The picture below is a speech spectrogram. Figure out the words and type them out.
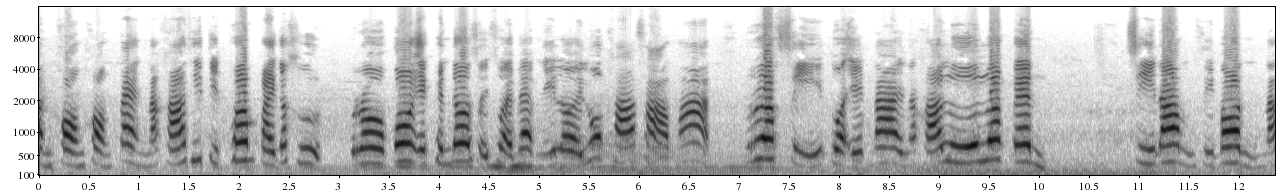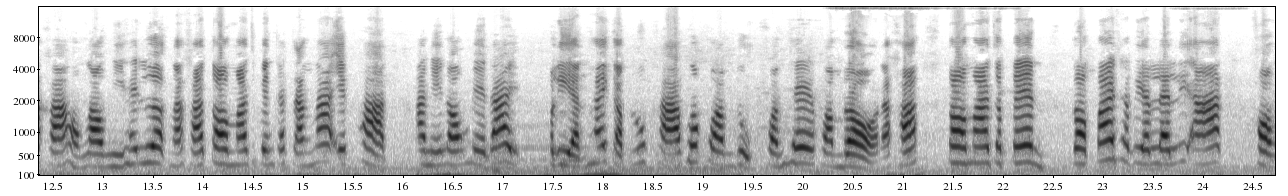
วนของของแต่งนะคะที่ติดเพิ่มไปก็คือโลโก้ e x p e n d e r สวยๆ แบบนี้เลย ลูกค้าสามารถเลือกสีตัว X ได้นะคะ หรือเลือกเป็นสีดำสีบอลนะคะ ของเรามีให้เลือกนะคะ ต่อมาจะเป็นกระจังหน้า X พาดอันนี้น้องเมย์ได้เปลี่ยนให้กับลูกค้าเพื่อความดุความเท่ความหล่อนะคะ ต่อมาจะเป็นกรอบป้ายทะเบียนแลนลี่อาร์ต ของ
